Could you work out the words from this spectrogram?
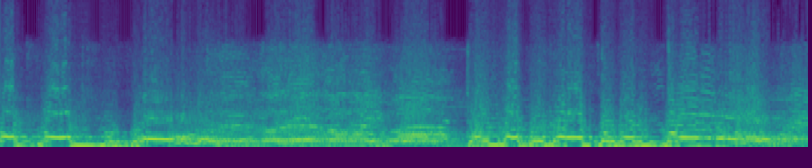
কন্ট্রাক্টর শুদ্ধ কল্লা বেলা সবাই কর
